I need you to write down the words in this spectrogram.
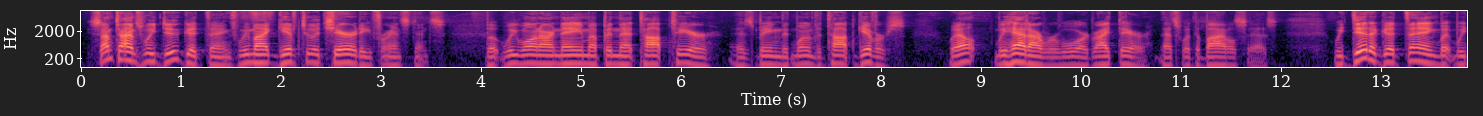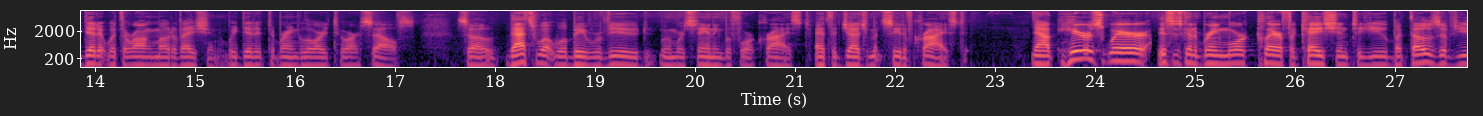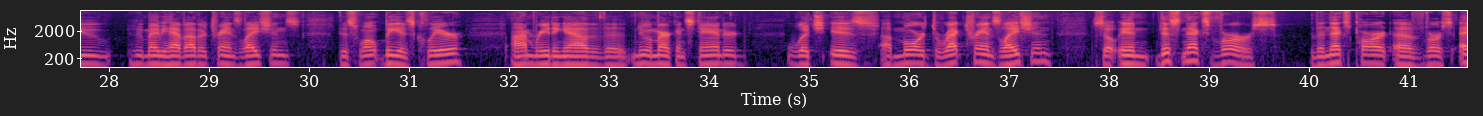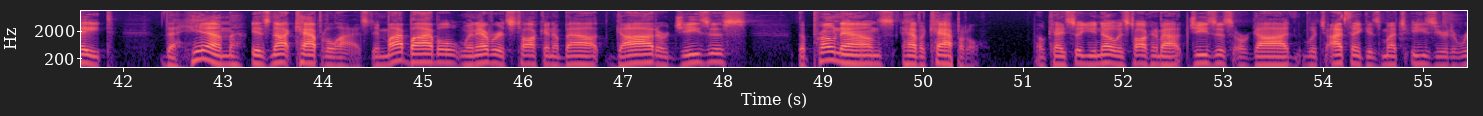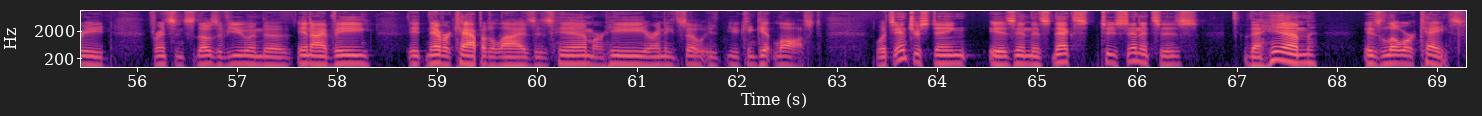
Sometimes we do good things. We might give to a charity, for instance, but we want our name up in that top tier as being the, one of the top givers. Well, we had our reward right there. That's what the Bible says. We did a good thing, but we did it with the wrong motivation. We did it to bring glory to ourselves. So that's what will be reviewed when we're standing before Christ at the judgment seat of Christ. Now, here's where this is going to bring more clarification to you, but those of you who maybe have other translations, this won't be as clear. I'm reading out of the New American Standard, which is a more direct translation. So, in this next verse, the next part of verse 8, the him is not capitalized. In my Bible, whenever it's talking about God or Jesus, the pronouns have a capital. Okay, so you know it's talking about Jesus or God, which I think is much easier to read. For instance, those of you in the NIV, it never capitalizes him or he or any, so it, you can get lost. What's interesting is in this next two sentences, the him is lowercase.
